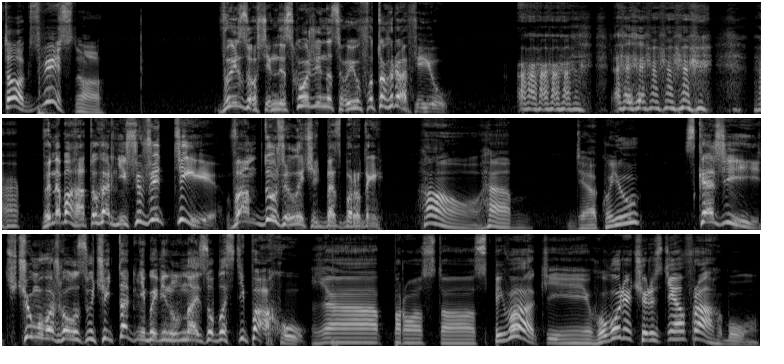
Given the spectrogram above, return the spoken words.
так, звісно. Ви зовсім не схожі на свою фотографію. Ви набагато гарніші в житті. Вам дуже личить без бороди. О, ем, дякую. Скажіть, чому ваш голос звучить так, ніби він лунає з області паху? Я просто співак і говорю через діафрагму.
